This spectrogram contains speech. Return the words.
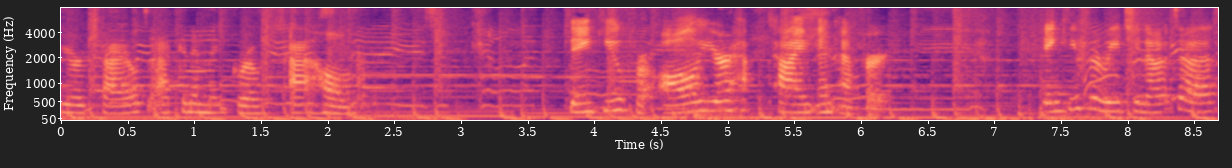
your child's academic growth at home. Thank you for all your time and effort. Thank you for reaching out to us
